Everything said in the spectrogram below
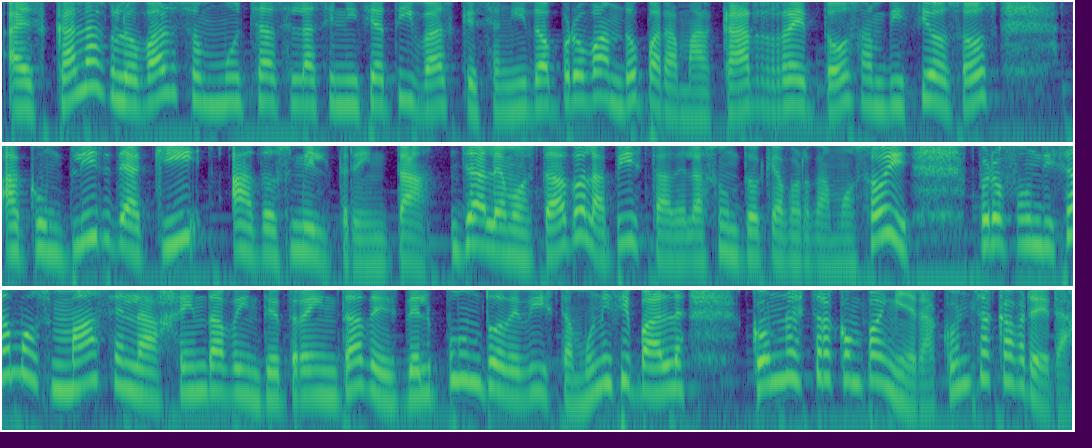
a escala global son muchas las iniciativas que se han ido aprobando para marcar retos ambiciosos a cumplir de aquí a 2030. Ya le hemos dado la pista del asunto que abordamos hoy. Profundizamos más en la Agenda 2030 desde el punto de vista municipal con nuestra compañera Concha Cabrera.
